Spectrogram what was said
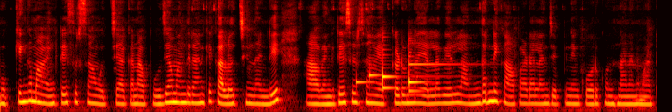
ముఖ్యంగా మా వెంకటేశ్వర స్వామి వచ్చాక నా పూజా మందిరానికి కళ వచ్చిందండి ఆ వెంకటేశ్వర స్వామి ఎక్కడున్న ఎల్లవేళ్ళు అందరినీ కాపాడాలని చెప్పి నేను కోరుకుంటున్నాను అనమాట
